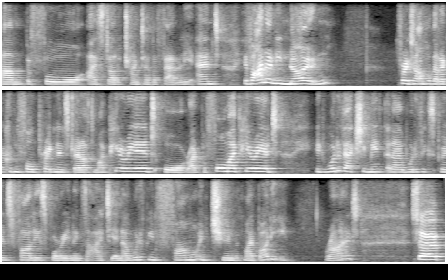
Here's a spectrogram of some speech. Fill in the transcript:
Um, before I started trying to have a family. And if I'd only known, for example, that I couldn't fall pregnant straight after my period or right before my period, it would have actually meant that I would have experienced far less worry and anxiety and I would have been far more in tune with my body, right? So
